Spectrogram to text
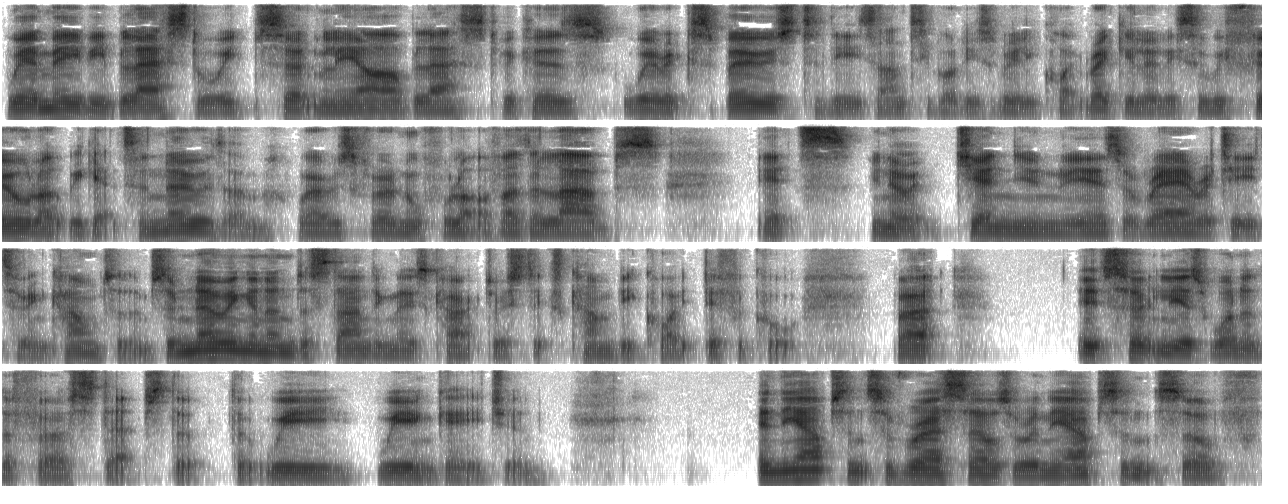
we're maybe blessed, or we certainly are blessed, because we're exposed to these antibodies really quite regularly. So we feel like we get to know them. Whereas for an awful lot of other labs, it's, you know, it genuinely is a rarity to encounter them. So knowing and understanding those characteristics can be quite difficult. But it certainly is one of the first steps that that we we engage in. In the absence of rare cells or in the absence of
